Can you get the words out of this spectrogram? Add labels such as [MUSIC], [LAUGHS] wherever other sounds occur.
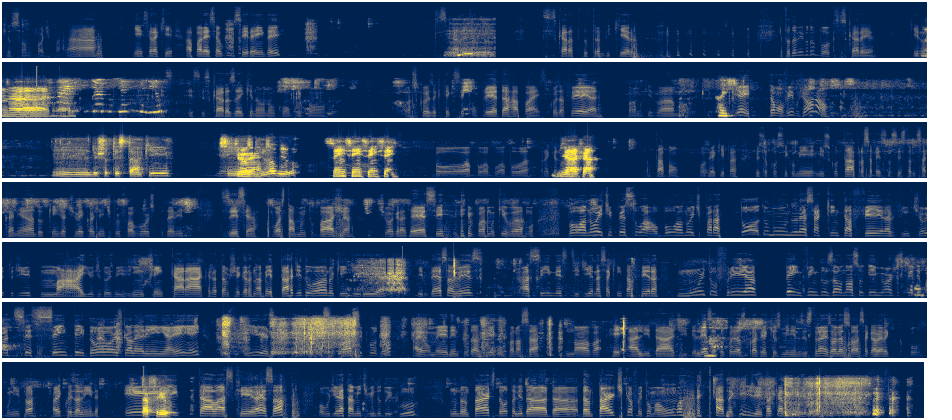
que o som não pode parar. E aí, será que aparece algum ser ainda aí? Esses caras tudo, esses cara tudo trambiqueiro. [LAUGHS] é todo amigo do Boca, esses caras aí, ó. Que não, Ah, es- esses caras aí que não, não cumprem com, com as coisas que tem que ser cumprida, rapaz. Coisa feia. Vamos que vamos. ai, E aí, estamos ao vivo já ou não? Hum, deixa eu testar aqui. Sim, estamos ao vivo. sim, sim, sim, sim. Boa, boa, boa, boa. Já, já. Então tá bom. Vou ver aqui pra ver se eu consigo me, me escutar pra saber se vocês estão me sacaneando. Quem já estiver com a gente, por favor, se puder me dizer se a voz tá muito baixa, tio agradece. [LAUGHS] E vamos que vamos. Boa noite, pessoal. Boa noite para todo mundo nessa quinta-feira, 28 de maio de 2020, hein? Caraca, já estamos chegando na metade do ano, quem diria? E dessa vez, assim, neste dia, nessa quinta-feira muito fria, Bem-vindos ao nosso Game Wars XP Debate 62, galerinha, hein, hein? Years, o clássico do Iron Maiden, tudo a ver aqui com a nossa nova realidade, beleza? Tô curioso pra ver aqui os meninos estranhos, olha só essa galera aqui, que povo bonito, ó, olha que coisa linda. Tá frio. Eita lasqueira, olha só, povo diretamente vindo do Iglu, um da Antártida, outro ali da, da, da Antártica, foi tomar uma, [LAUGHS] tá daquele jeito, olha a cara dele.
